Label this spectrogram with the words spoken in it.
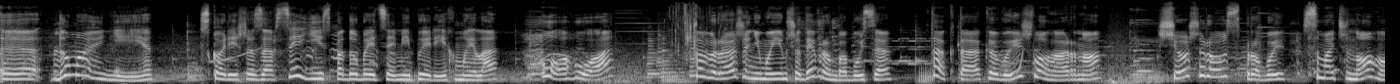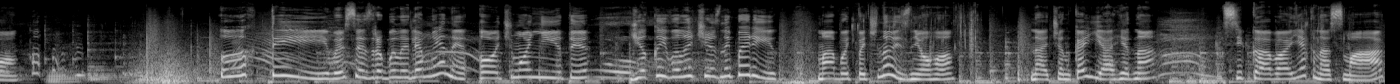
Е, думаю, ні. Скоріше за все, їй сподобається мій пиріг мила. Ого! Вражені моїм шедевром, бабуся. Так, так, вийшло гарно. Що ж, Роуз, смачного. Ух ти! Ви все зробили для мене? Очмоніти. Який величезний пиріг. Мабуть, почну із нього. Начинка ягідна. Цікаво, як на смак.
